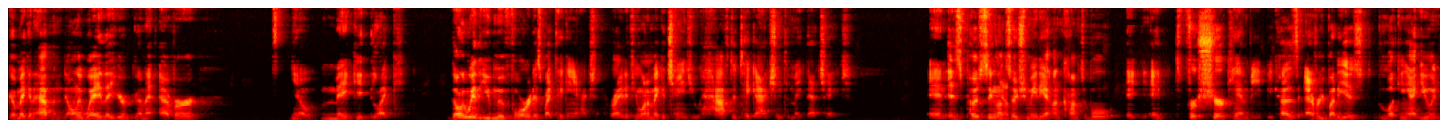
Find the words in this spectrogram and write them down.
go make it happen. The only way that you're gonna ever you know make it like the only way that you move forward is by taking action right? If you want to make a change you have to take action to make that change. And is posting on yep. social media uncomfortable? It, it for sure can be because everybody is looking at you and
